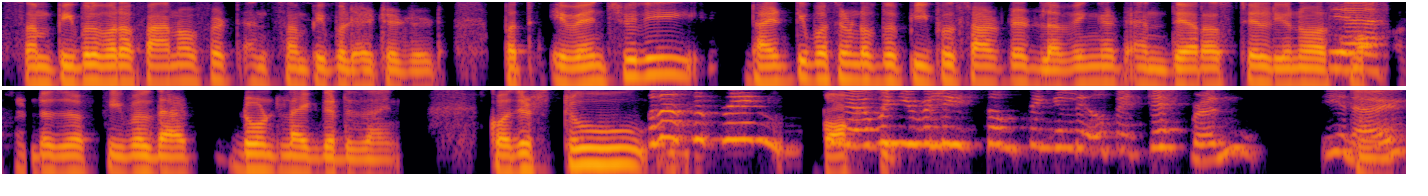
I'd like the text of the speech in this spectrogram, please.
Some people were a fan of it and some people hated it. But eventually, 90% of the people started loving it. And there are still, you know, a small Yeah. percentage of people that don't like the design because it's too. Well, thing. You know, when you release something a little bit different, you know,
